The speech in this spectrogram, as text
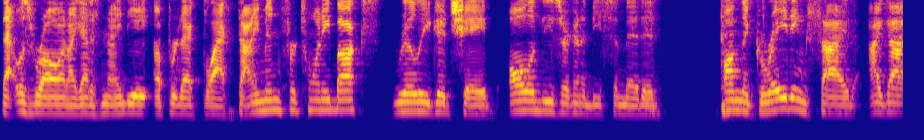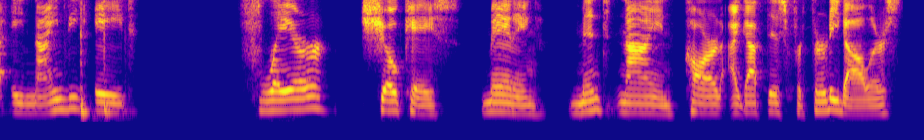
that was raw, and I got his 98 Upper Deck Black Diamond for 20 bucks. Really good shape. All of these are going to be submitted. On the grading side, I got a 98 Flare Showcase Manning Mint 9 card. I got this for $30.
